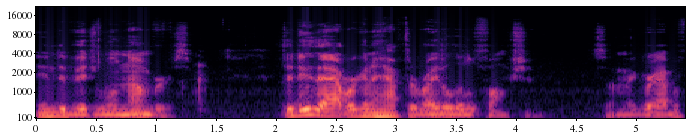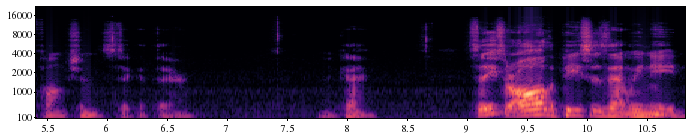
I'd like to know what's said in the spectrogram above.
individual numbers. To do that, we're going to have to write a little function. So I'm going to grab a function, stick it there. Okay. So these are all the pieces that we need.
